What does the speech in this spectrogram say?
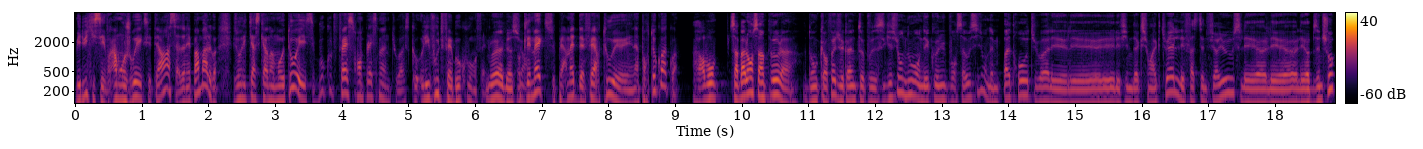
mais lui qui sait vraiment jouer, etc. Ça donnait pas mal, quoi. Ils ont des cascades en moto et c'est beaucoup de face remplacement, tu vois, ce que Hollywood fait beaucoup, en fait. Ouais, bien sûr. Donc les mecs se permettent de faire tout et n'importe quoi, quoi. Alors bon, ça balance un peu là. Donc en fait, je vais quand même te poser ces questions. Nous, on est connus pour ça aussi. On n'aime pas trop, tu vois, les, les, films d'action actuels, les Fast and Furious, les, euh, les, euh, les Hobbs and Show.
